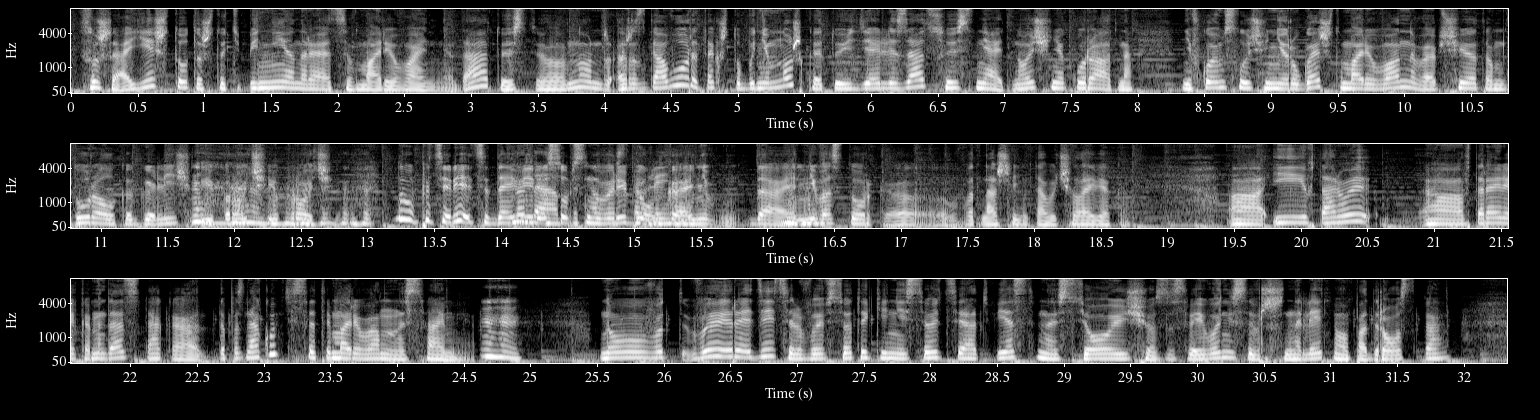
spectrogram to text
Слушай, а есть что-то, что тебе не нравится в Марье Ивановне, да? То есть, э, ну, разговоры так, чтобы немножко эту идеализацию снять, но очень аккуратно. Ни в коем случае не ругать, что Марья Ивановна вообще там дура, алкоголичка и прочее, прочее. Ну, потерять доверие Ну да, собственного ребенка, а не, да, Мгм. не восторг э, в отношении того человека. А, И второй, а, вторая рекомендация такая, да познакомьтесь с этой Марьей Ивановной сами. Мгм. Ну вот вы родитель, вы все-таки несете ответственность все еще за своего несовершеннолетнего подростка.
